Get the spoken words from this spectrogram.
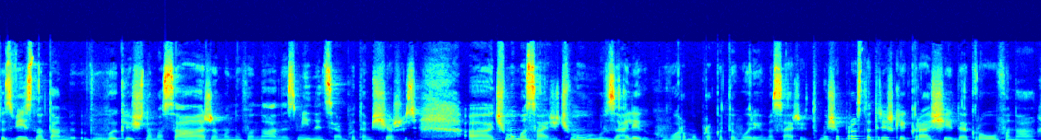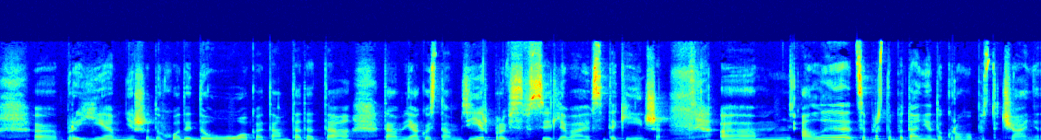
то звісно, там виключно масажами, ну вона не зміниться або там ще щось. А, Чому масажі? Чому ми взагалі говоримо про категорії масажів? Тому що просто трішки краще йде кров, вона е, приємніше доходить до ока, там та-та-та, там якось там зір просвітлюває, все таке інше. А, але це просто питання до кровопостачання.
